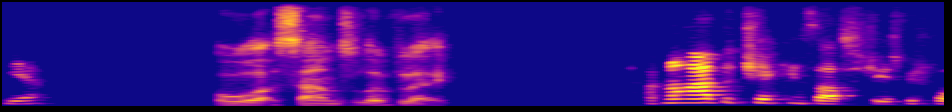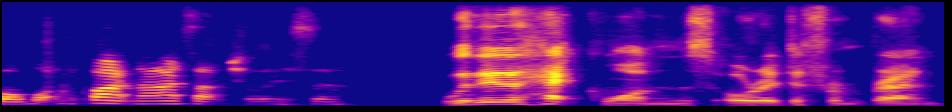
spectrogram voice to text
Yeah. Oh, that sounds lovely. I've not had the chicken sausages before, but they're quite nice actually. So Were they the Heck ones or a different brand?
